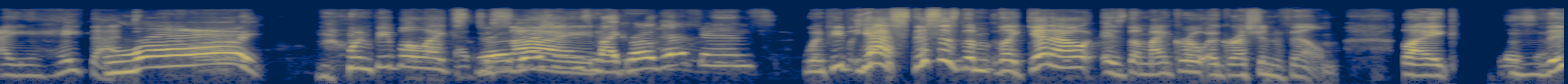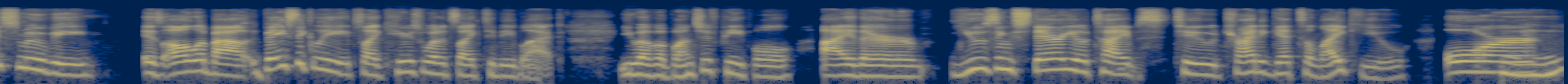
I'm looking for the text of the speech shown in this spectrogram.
I hate that. Right. When people like decide microaggressions. when people yes, this is the like Get Out is the microaggression film. Like Listen. this movie is all about basically it's like here's what it's like to be black you have a bunch of people either using stereotypes to try to get to like you or Mhm.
